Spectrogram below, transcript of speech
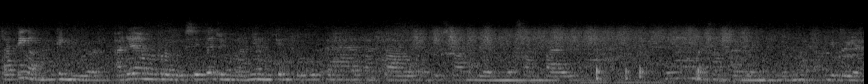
tapi nggak mungkin dua. Ada yang memproduksi itu jumlahnya mungkin puluhan atau ratusan dan sampai ya sampai banyak banget gitu ya.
